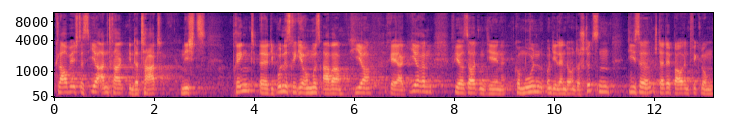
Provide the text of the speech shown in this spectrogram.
glaube ich, dass Ihr Antrag in der Tat nichts bringt. Äh, die Bundesregierung muss aber hier reagieren. Wir sollten die Kommunen und die Länder unterstützen, diese Städtebauentwicklung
